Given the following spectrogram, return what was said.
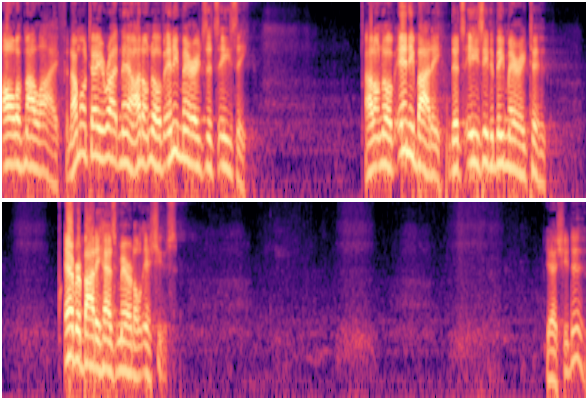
all of my life. And I'm going to tell you right now, I don't know of any marriage that's easy. I don't know of anybody that's easy to be married to. Everybody has marital issues. Yes, you do.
